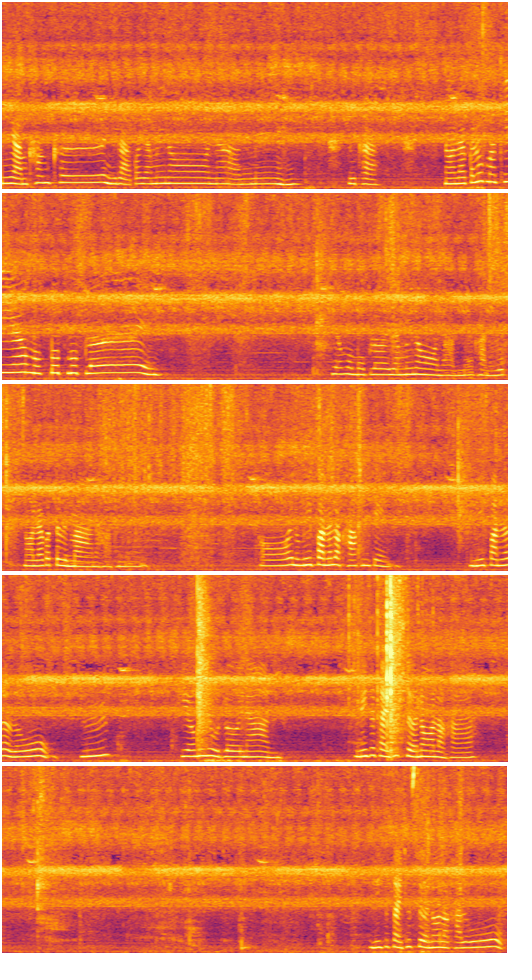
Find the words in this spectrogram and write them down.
ในยามค่ำคืนยีหลาก็ยังไม่นอนนะคะแม่แม่ๆดูค่ะ นอนแล้วก็ลุกมาเคี้ยวหมบมุบมุบเลยเคี้ยวหมบมุบเลยยังไม่นอนนะคะแม่ค่ะหนูลุกนอนแล้วก็ตื่นมานะคะคุณแม่โอ้ยหนูมีฟันแล้วหรอคะคุณเก่งหนูมีฟันแล้วหรอลูกหืมเคี้ยวไม่หยุดเลยนาน วันนี้จะใส่ชุดเสือนอนเหรอคะวันนี้จะใส่ชุดเสือนอนเหรอคะลูก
